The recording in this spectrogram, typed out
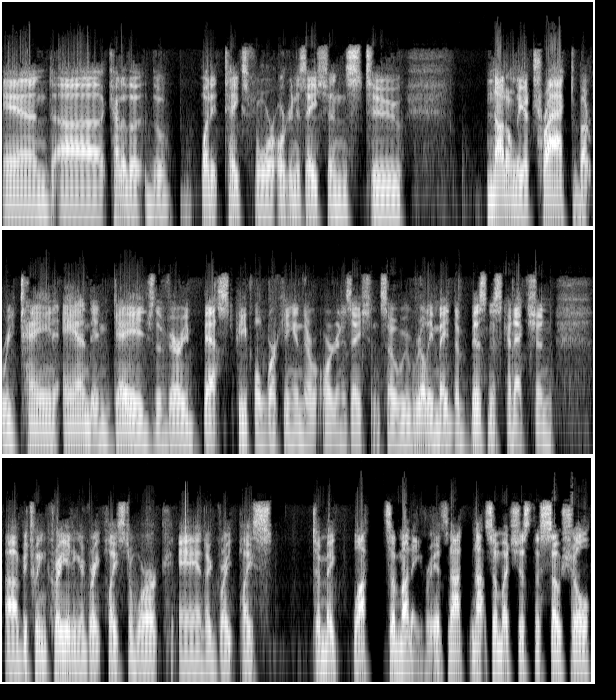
and uh, kind of the, the what it takes for organizations to not only attract but retain and engage the very best people working in their organization. So we really made the business connection uh, between creating a great place to work and a great place to make lots of money. It's not not so much just the social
